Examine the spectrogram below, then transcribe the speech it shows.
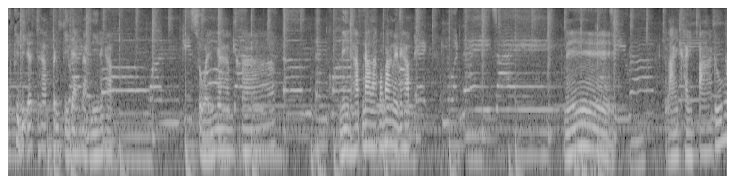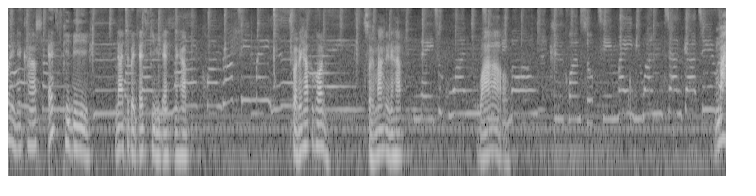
SPBS นะครับ เป็นสีแดงแบบนี้นะครับ สวยงามครับ นี่นะครับ น่ารักมาก ๆ เลยนะครับ นี่ ลายไข่ปลาด้วยนะครับ SPB น่าจะเป็น SPBS นะครับ สวยไหมครับทุกคน สวยมากเลยนะครับ ว้าวคือความสุขที่ไม่มีวันจางกาที่มา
